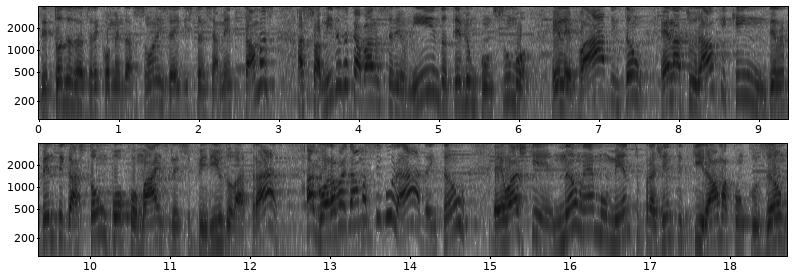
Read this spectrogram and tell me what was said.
de todas as recomendações aí, distanciamento e tal, mas as famílias acabaram se reunindo, teve um consumo elevado, então é natural que quem de repente gastou um pouco mais nesse período lá atrás, agora vai dar uma segurada. Então, eu acho que não é momento para a gente tirar uma conclusão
